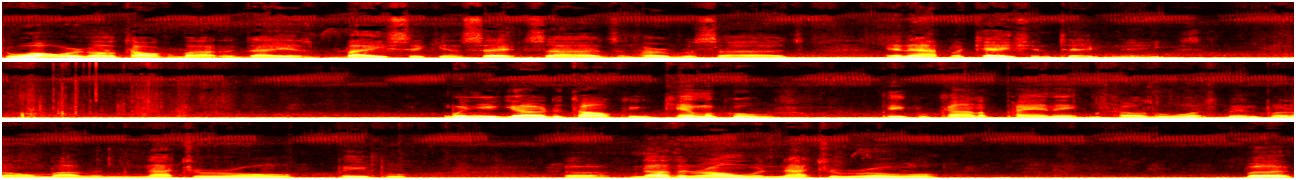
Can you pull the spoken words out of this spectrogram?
So what we're gonna talk about today is basic insecticides and herbicides and application techniques. When you go to talking chemicals, people kind of panic because of what's been put on by the natural people. Uh, nothing wrong with natural, but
